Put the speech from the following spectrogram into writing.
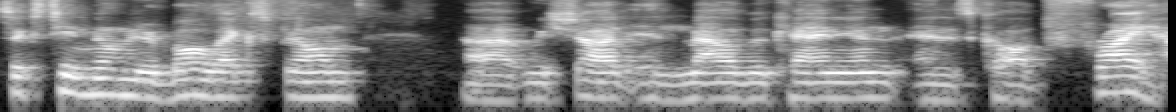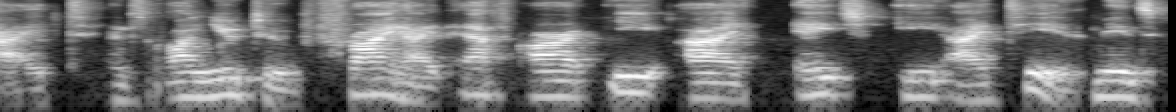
16 millimeter Bolex film uh, we shot in Malibu Canyon, and it's called Freiheit. It's on YouTube. Freiheit, F R E I H E I T. It means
